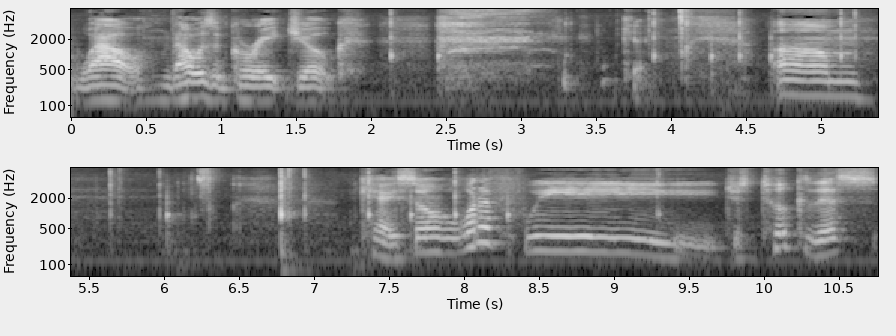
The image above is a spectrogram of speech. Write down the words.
wow, that was a great joke. okay. Um, okay, so what if we just took this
